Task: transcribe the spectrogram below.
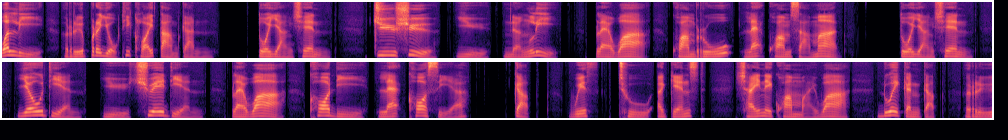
วลี หรือประโยคที่คล้อยตามกัน ตัวอย่างเช่นจื้อชื่ออยู่เหนิงลี่ แปลว่า ความรู้และความสามารถ ตัวอย่างเช่นเย่เดียนอยู่ช่วเดียนแปลว่า ข้อดีและข้อเสีย กับ with to against ใช้ในความหมายว่า ด้วยกันกับ หรือ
